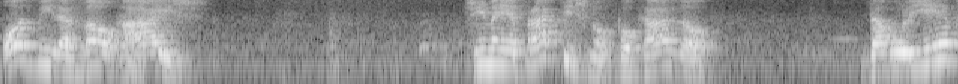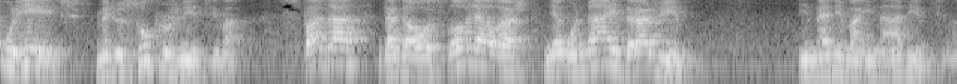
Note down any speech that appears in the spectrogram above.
odmira zvao Ajš, čime je praktično pokazao da u lijepu riječ među supružnicima spada da ga oslovljavaš njemu najdražim imenima i nadimcima.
